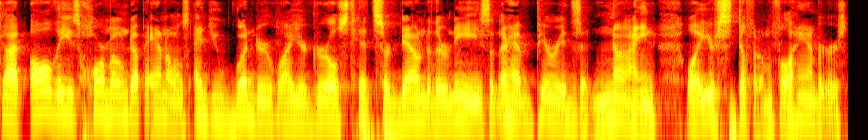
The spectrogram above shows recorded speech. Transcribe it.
got all these hormoned up animals and you wonder why your girl's tits are down to their knees and they're having periods at nine while you're stuffing them full of hamburgers.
